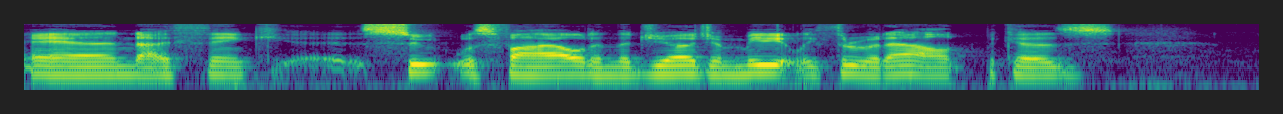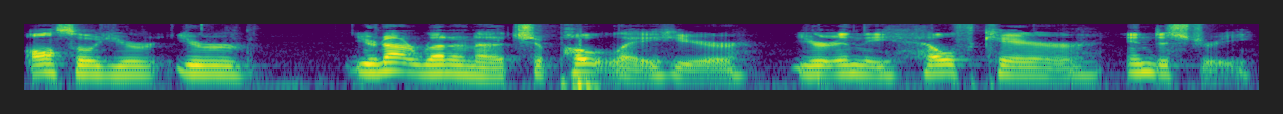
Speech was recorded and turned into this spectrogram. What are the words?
and I think suit was filed, and the judge immediately threw it out because also you're you're you're not running a Chipotle here. You're in the healthcare industry.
